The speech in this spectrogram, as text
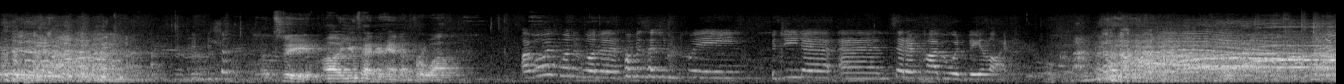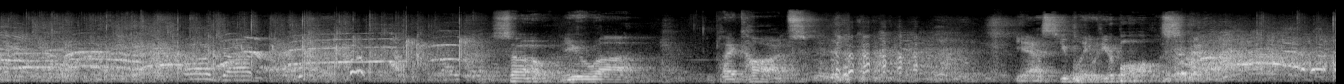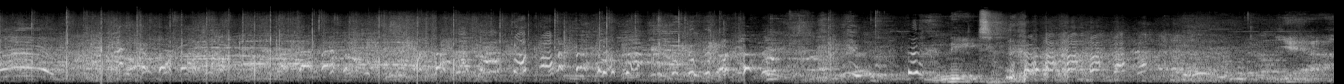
Let's see. Uh, you've had your hand up for a while. I've always wondered what a conversation between Vegeta and Seto Kaiba would be like. Oh God. So, you, uh, play cards? yes, you play with your balls. Neat. yeah.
